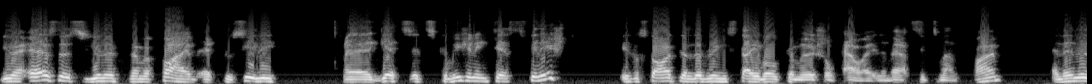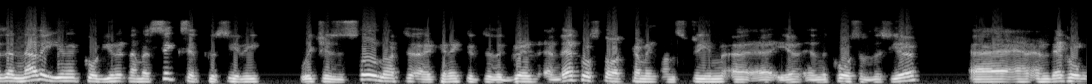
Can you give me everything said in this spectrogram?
you know, as this unit number five at Kusile uh, gets its commissioning tests finished it'll start delivering stable commercial power in about six months' time. And then there's another unit called unit number six at Kusile, which is still not uh, connected to the grid, and that will start coming on stream uh, uh in the course of this year. Uh, and, and, that will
